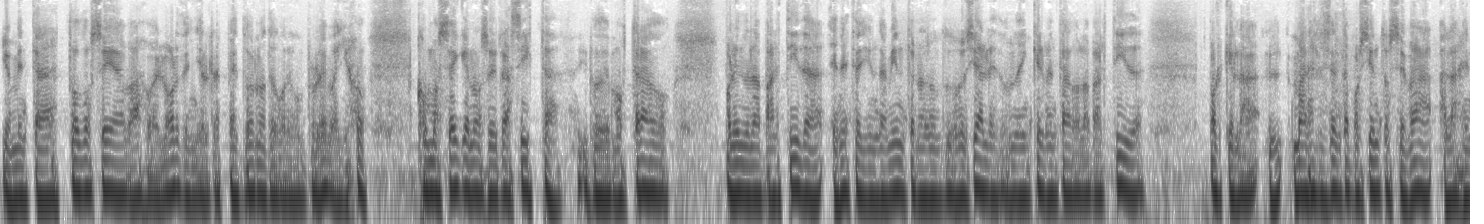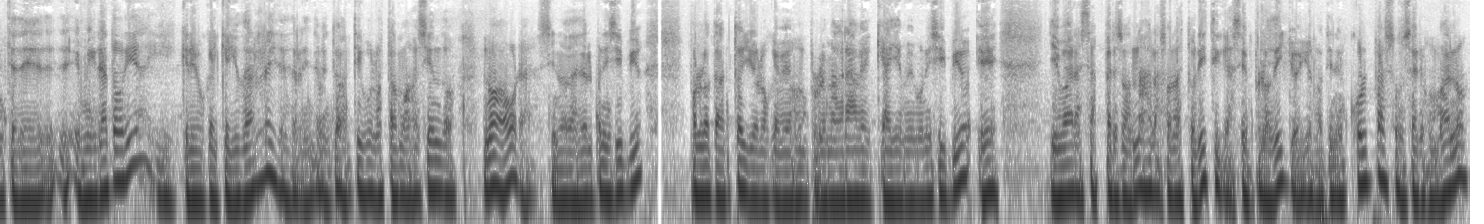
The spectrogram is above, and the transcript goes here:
Yo mientras todo sea bajo el orden y el respeto no tengo ningún problema. Yo, como sé que no soy racista y lo he demostrado poniendo una partida en este ayuntamiento en asuntos sociales donde he incrementado la partida, porque la, más del 60% se va a la gente de, emigratoria y creo que hay que ayudarla y desde el Ayuntamiento Antiguo lo estamos haciendo no ahora, sino desde el principio. Por lo tanto, yo lo que veo es un problema grave que hay en mi municipio es llevar a esas personas a las zonas turísticas. Siempre lo dicho, ellos no tienen culpa, son seres humanos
